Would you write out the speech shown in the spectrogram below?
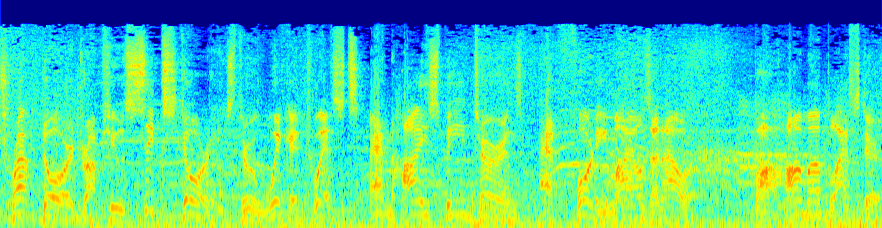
trapdoor drops you six stories through wicked twists and high-speed turns at 40 miles an hour. Bahama Blaster,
